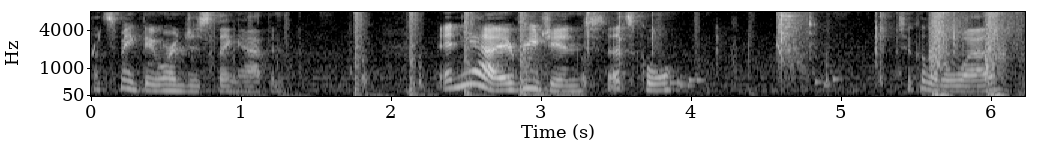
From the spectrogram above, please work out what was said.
Let's make the oranges thing happen. And yeah, I regened. That's cool. Took a little while.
